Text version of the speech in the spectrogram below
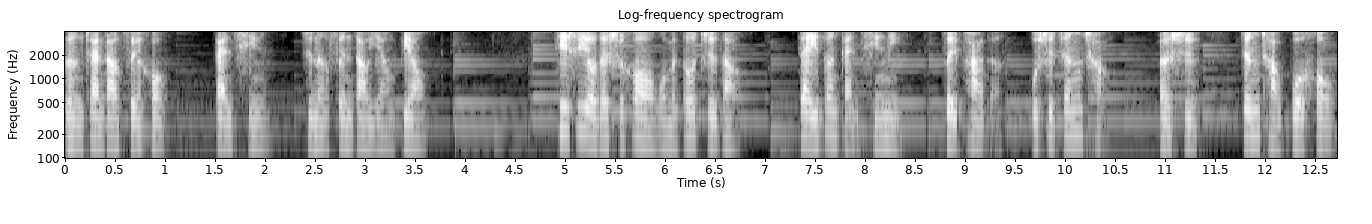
冷战到最后，感情只能分道扬镳。其实有的时候，我们都知道，在一段感情里，最怕的不是争吵，而是争吵过后，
